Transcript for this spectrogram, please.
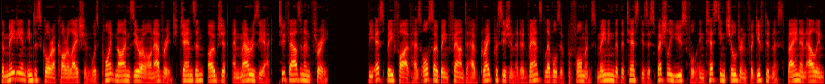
The median interscorer correlation was 0.90 on average Janzen, Obrzut, and Marusiak, 2003. The SB5 has also been found to have great precision at advanced levels of performance meaning that the test is especially useful in testing children for giftedness Bain and Allin,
